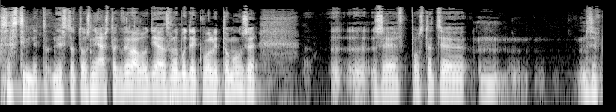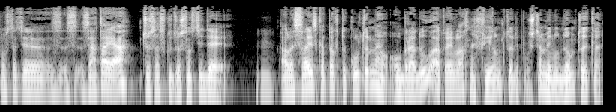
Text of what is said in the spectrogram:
sa s tým nestotožní až tak veľa ľudí a zle bude kvôli tomu, že že v podstate mm, že v podstate zataja, čo sa v skutočnosti deje. Hmm. Ale z hľadiska tohto kultúrneho obradu, a to je vlastne film, ktorý púšťame ľuďom, to je, ka-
